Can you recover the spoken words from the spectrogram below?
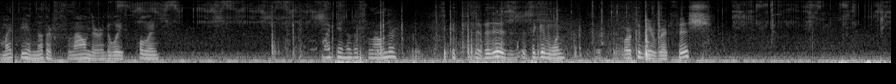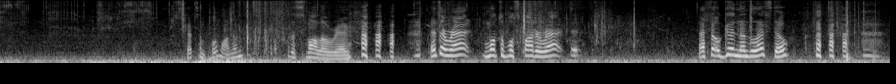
Might be another flounder in the way he's pulling. Might be another flounder. If it is, it's a good one. Or it could be a redfish. Got some pull on him. It's a small little red. it's a rat. Multiple spotter rat. That felt good nonetheless though.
